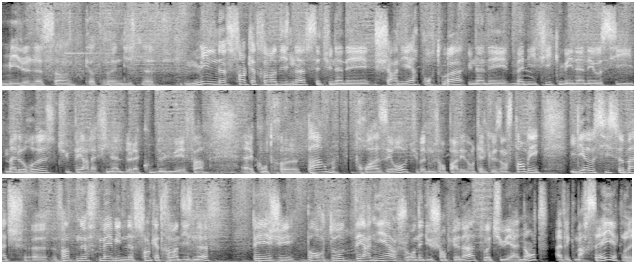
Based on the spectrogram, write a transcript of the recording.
1999. 1999, c'est une année charnière pour toi, une année magnifique, mais une année aussi malheureuse. Tu perds la finale de la Coupe de l'UEFA euh, contre Parme, 3 à 0. Tu vas nous en parler dans quelques instants, mais il y a aussi ce match, euh, 29 mai 1999. PSG Bordeaux, dernière journée du championnat. Toi, tu es à Nantes avec Marseille. Oui.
